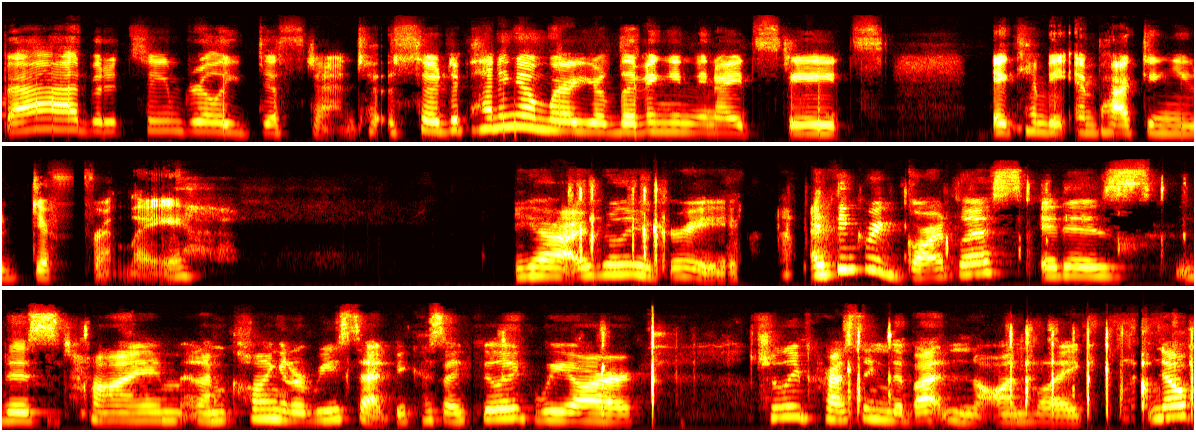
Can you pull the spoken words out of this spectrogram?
bad, but it seemed really distant. So depending on where you're living in the United States, it can be impacting you differently. Yeah, I really agree. I think regardless, it is this time, and I'm calling it a reset because I feel like we are truly pressing the button on like, nope,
